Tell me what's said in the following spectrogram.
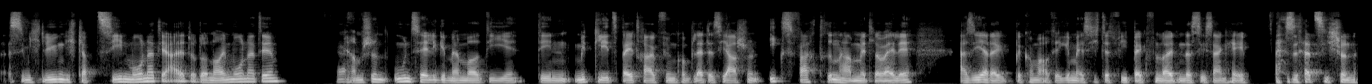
lass mich lügen, ich glaube zehn Monate alt oder neun Monate. Ja. Wir haben schon unzählige Member, die den Mitgliedsbeitrag für ein komplettes Jahr schon x-fach drin haben mittlerweile. Also ja, da bekommen wir auch regelmäßig das Feedback von Leuten, dass sie sagen, hey, also hat sich schon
